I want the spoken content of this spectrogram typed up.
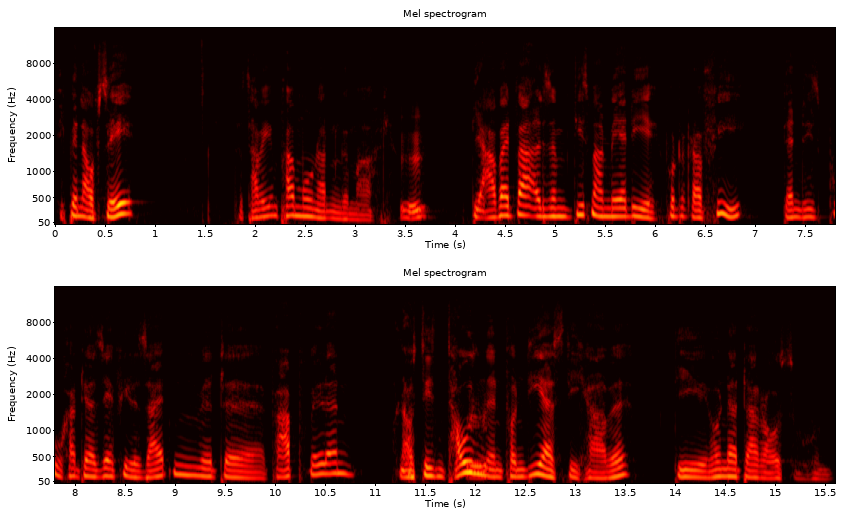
ich bin auf See, das habe ich in ein paar Monaten gemacht. Mhm. Die Arbeit war also diesmal mehr die Fotografie, denn dieses Buch hat ja sehr viele Seiten mit äh, Farbbildern. Und aus diesen Tausenden mhm. von Dias, die ich habe, die 100 da raussuchen.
